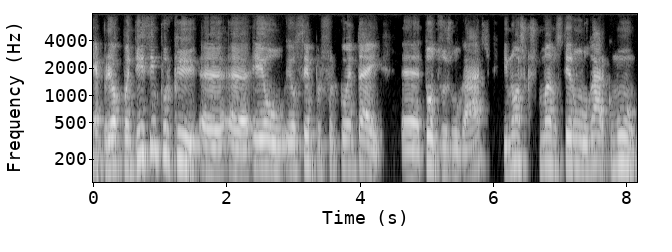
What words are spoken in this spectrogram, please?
É preocupantíssimo porque uh, uh, eu, eu sempre frequentei uh, todos os lugares e nós costumamos ter um lugar comum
